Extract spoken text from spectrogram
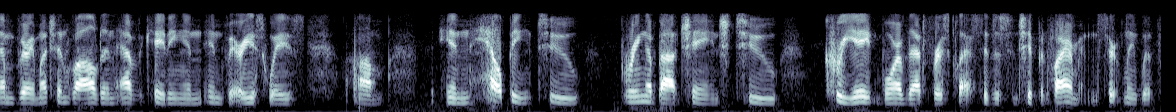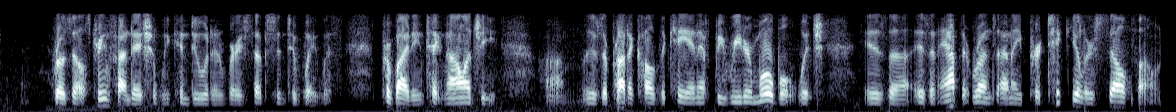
am very much involved in advocating in in various ways um, in helping to bring about change to create more of that first class citizenship environment. And certainly with Roselle's Dream Foundation, we can do it in a very substantive way with providing technology. Um, there's a product called the KNFB Reader Mobile, which is a, is an app that runs on a particular cell phone.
